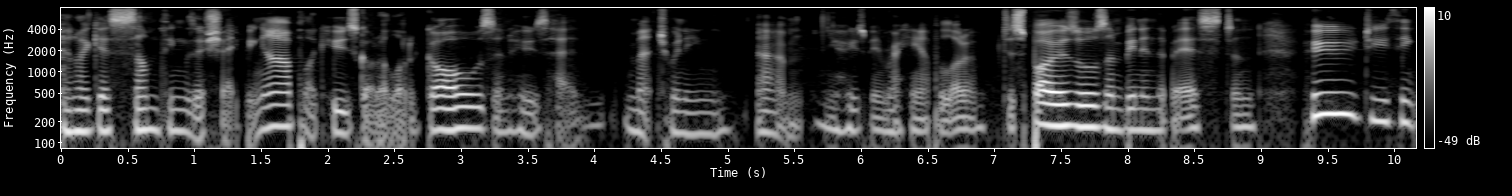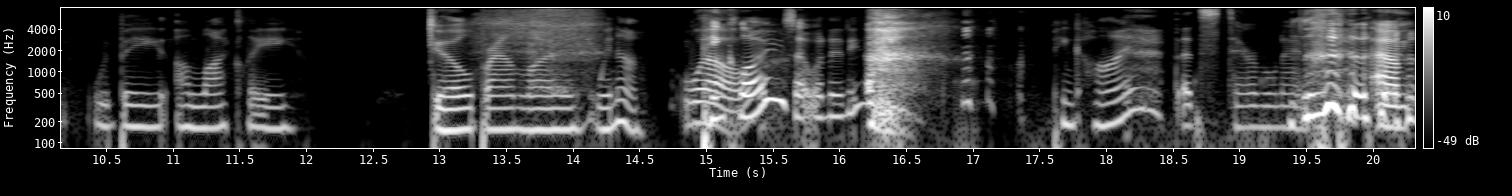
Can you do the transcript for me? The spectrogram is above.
and I guess some things are shaping up, like who's got a lot of goals and who's had match winning, um, who's been racking up a lot of disposals and been in the best. And who do you think would be a likely girl Brownlow winner? well, Pink Low, is that what it is? Pink High? That's terrible name. um,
